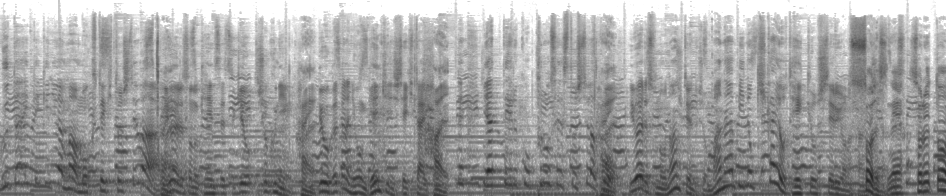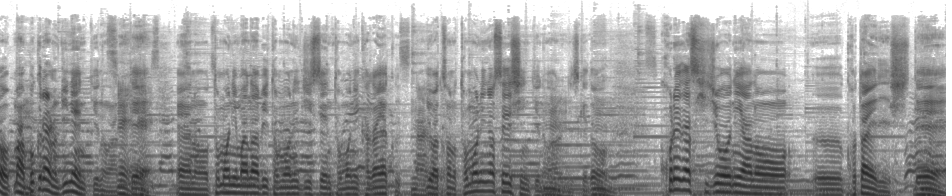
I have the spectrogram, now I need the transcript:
具体的にはまあ目的としては、い、わゆるその建設業職人、はい。業界から日本を元気にしていきたい、はい。でやっているこうプロセスとしてはこう、、はい。わゆるそのなんて言うんでしょう学びの機会を提供しているような感じそうですね、それと、まあ、僕らの理念っていうのがあって、えあの共に学び、共に実践、共に輝く。要はその共にの精神っていうのがあるんですけど、これが非常にあの答えでして、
